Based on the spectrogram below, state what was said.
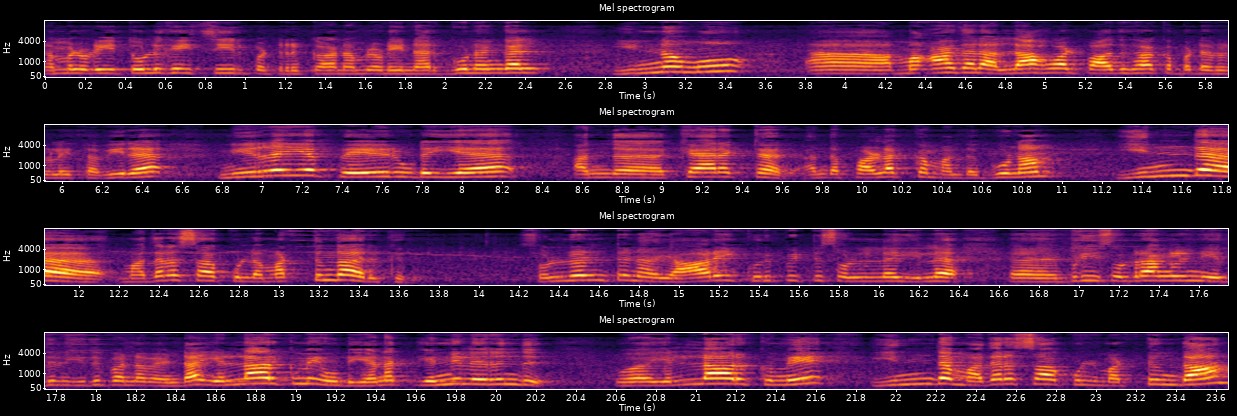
நம்மளுடைய தொழுகை சீர்பட்டிருக்கா நம்மளுடைய நற்குணங்கள் இன்னமும் ஆஹ், மாதல் அல்லாஹ்வால் பாதுகாக்கப்பட்டவர்களை தவிர நிறைய பேருடைய அந்த கேரக்டர் அந்த பழக்கம் அந்த குணம் இந்த மதரசாக்குள்ள மட்டும்தான் இருக்குது. சொல்லுன்ட்டு நான் யாரையும் குறிப்பிட்டு சொல்லல இல்லை இப்படி சொல்கிறாங்களேன்னு எதிர் இது பண்ண வேண்டாம். எல்லாருக்குமே உண்டு. எனக்கு என்னிலிருந்து எல்லாருக்குமே இந்த மதரசாக்குள் மட்டும்தான்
